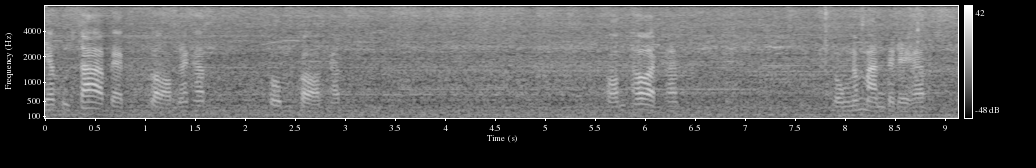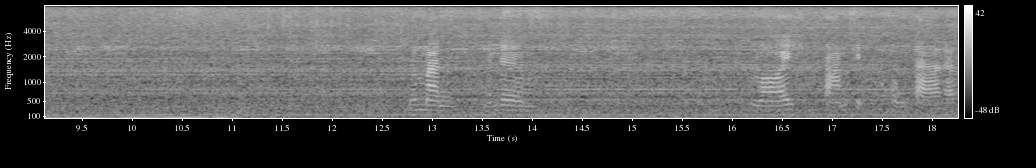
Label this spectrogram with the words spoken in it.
ยากุซ่าแบบกรอบนะครับกลมกรอบครับ พร้อมทอดครับ ลงน้ำมันไปเลยครับ น้ำมันเหมือนเดิมร้อยสามสิบองศาครับ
